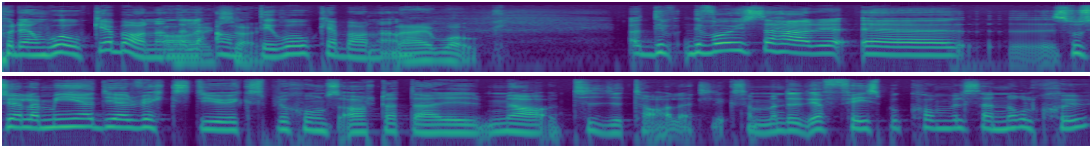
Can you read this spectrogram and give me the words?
På den woka banan Ja, eller anti-woka banan? Nej, woke. Det, det var ju så här, eh, sociala medier växte ju explosionsartat där i ja, 10-talet. Liksom. Men det, ja, Facebook kom väl sen 07,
